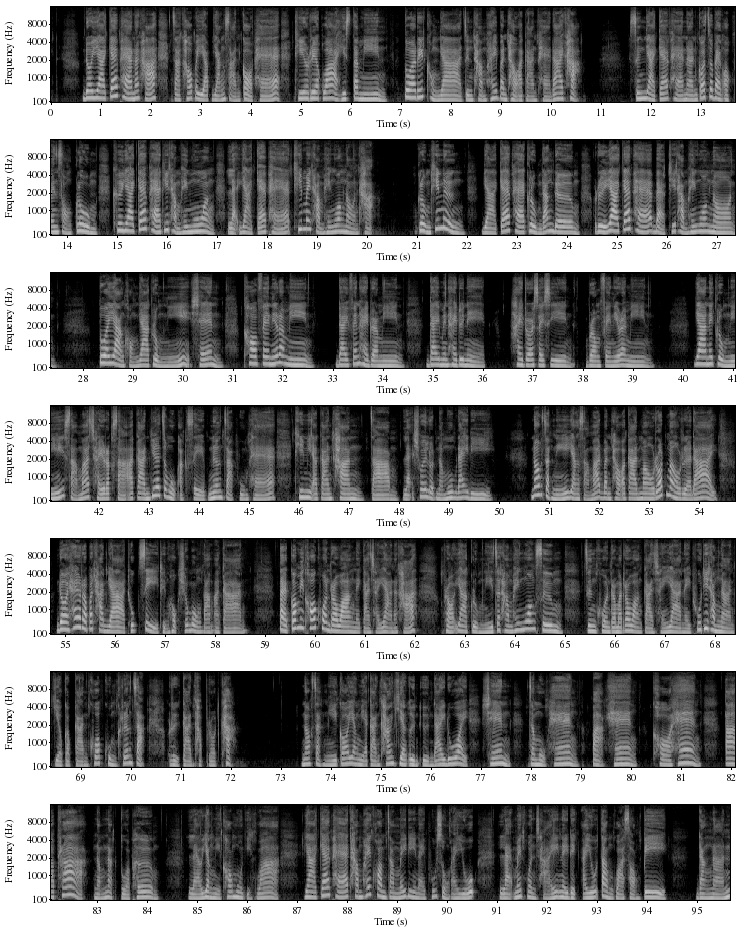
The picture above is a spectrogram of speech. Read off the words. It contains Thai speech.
โดยยาแก้แพ้นะคะ จะเข้าไปยับยั้งสารก่อแพ้ ที่เรียกว่าฮิสตามีน ตัวฤทธิ์ของยาจึงทำให้บรรเทาอาการแพ้ได้ค่ะ ซึ่งยาแก้แพ้นั้นก็จะแบ่งออกเป็น 2 กลุ่ม คือยาแก้แพ้ที่ทำให้ง่วง และยาแก้แพ้ที่ไม่ทำให้ง่วงนอนค่ะ กลุ่มที่ 1 ยาแก้แพ้กลุ่มดั้งเดิม หรือยาแก้แพ้แบบที่ทำให้ง่วงนอน ตัวอย่างของยากลุ่มนี้ เช่น คอเฟนิรามีน ไดเฟนไฮดรามีน ไดเมนไฮดรเนตไฮโดรไซซีน บรอมเฟนิรามีน ยาในกลุ่มนี้สามารถใช้รักษาอาการเยื่อจมูกอักเสบเนื่องจากภูมิแพ้ ที่มีอาการคัน จาม และช่วยลดน้ำมูกได้ดี นอกจากนี้ยังสามารถบรรเทาอาการเมารถเมาเรือได้ โดยให้รับประทานยาทุก 4-6 ชั่วโมงตามอาการ แต่ก็มีข้อควรระวังในการใช้ยานะคะ เพราะยากลุ่มนี้จะทำให้ง่วงซึม จึงควรระมัดระวังการใช้ยาในผู้ที่ทำงานเกี่ยวกับการควบคุมเครื่องจักรหรือการขับรถค่ะ นอกจากนี้ก็ยังมีอาการข้างเคียงอื่น ๆ ได้ด้วย เช่น จมูกแห้ง ปากแห้ง คอแห้ง ตาพร่า น้ำหนักตัวเพิ่ม แล้วยังมีข้อมูลอีกว่ายาแก้แพ้ทำให้ความจำไม่ดีในผู้สูงอายุ และไม่ควรใช้ในเด็กอายุต่ำกว่า 2 ปี ดังนั้น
